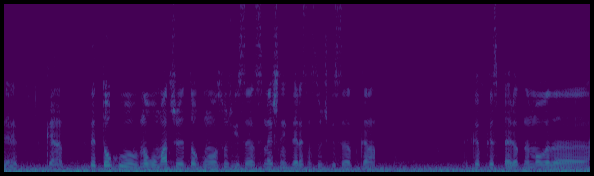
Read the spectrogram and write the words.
Интерес, така, те толкова много мачове, толкова много случки, сега смешна, интересна случка, сега така на такъв къс период не мога да...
